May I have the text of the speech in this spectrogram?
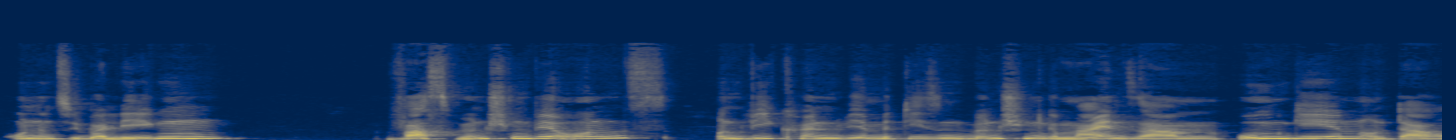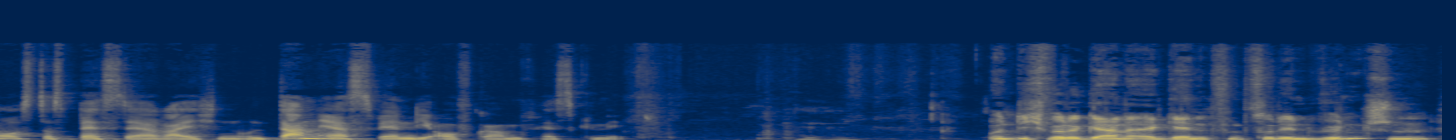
und uns überlegen, was wünschen wir uns und wie können wir mit diesen Wünschen gemeinsam umgehen und daraus das Beste erreichen. Und dann erst werden die Aufgaben festgelegt. Und ich würde gerne ergänzen zu den Wünschen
